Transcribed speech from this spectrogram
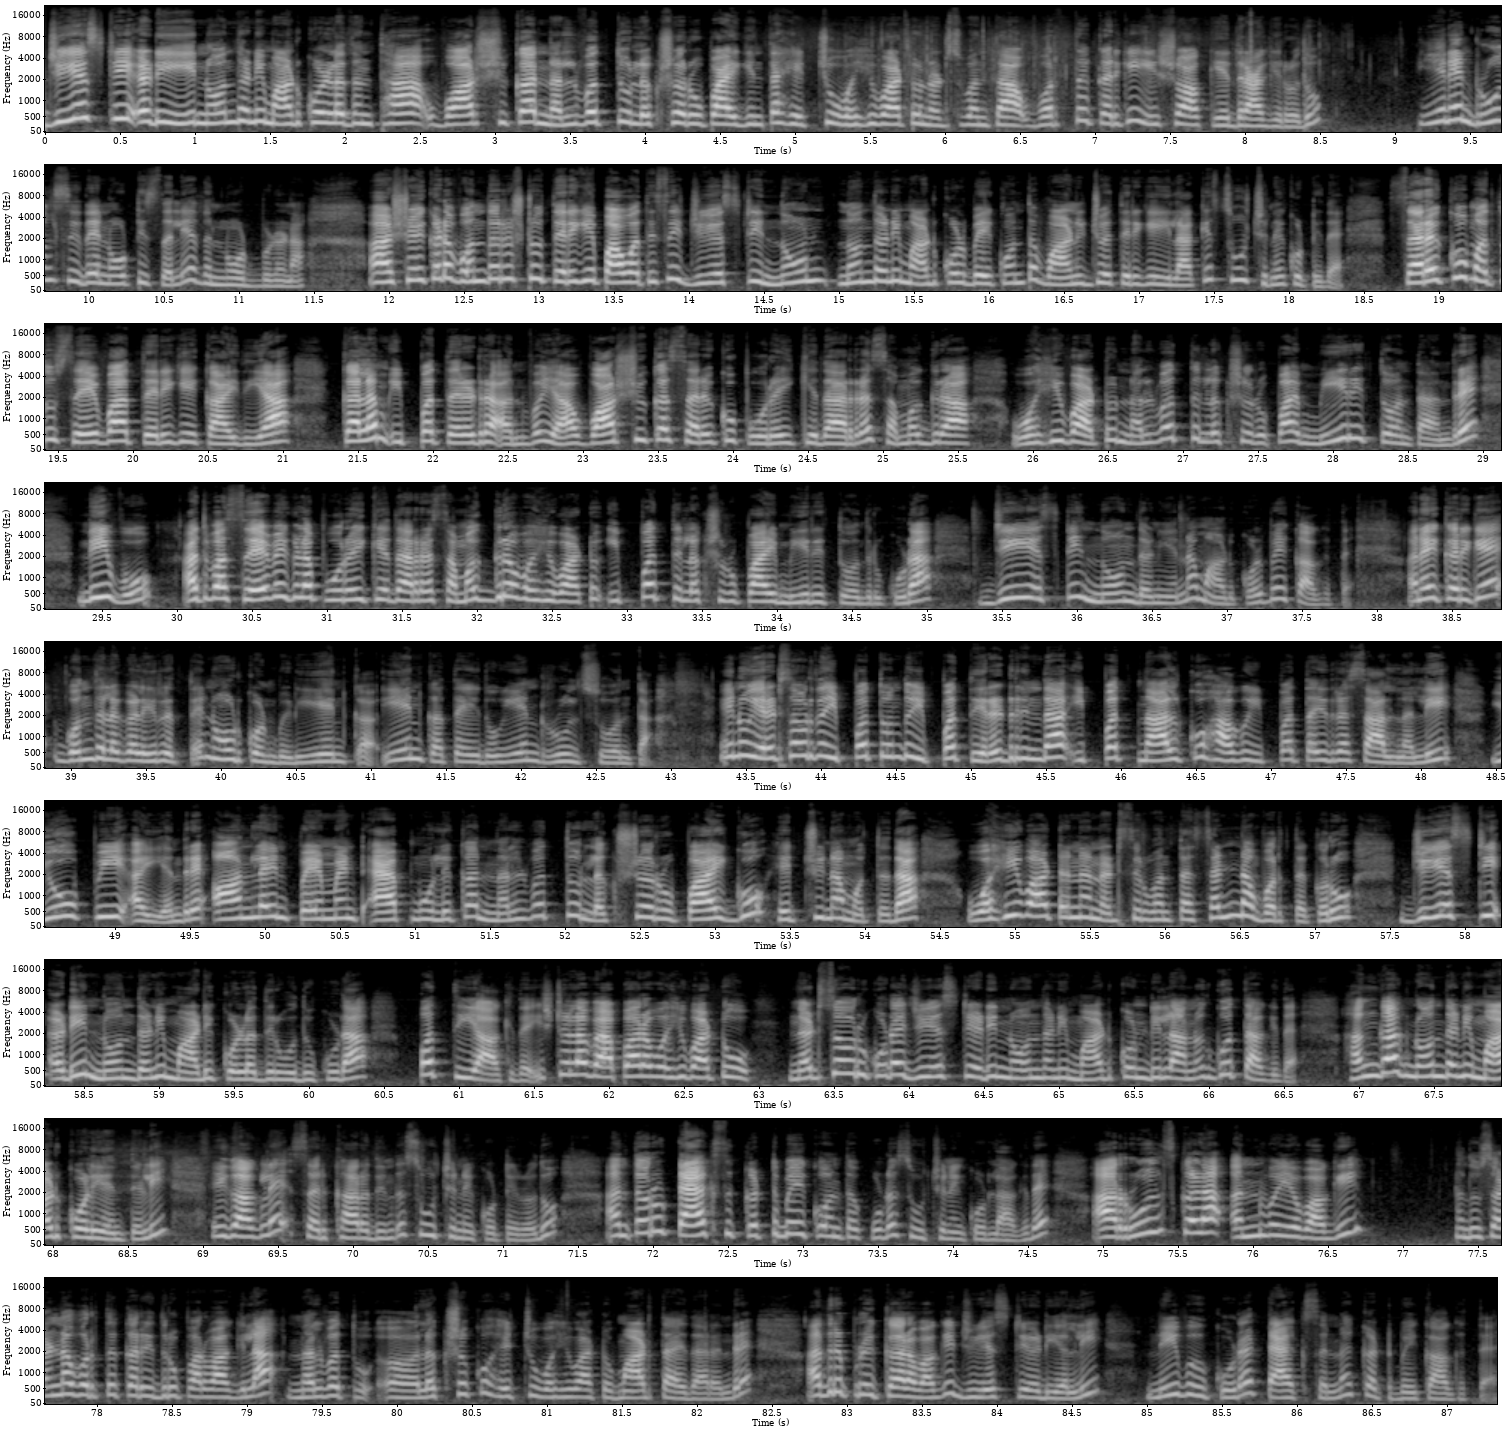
ಜಿ ಎಸ್ ಟಿ ಅಡಿ ನೋಂದಣಿ ಮಾಡಿಕೊಳ್ಳದಂಥ ವಾರ್ಷಿಕ ನಲವತ್ತು ಲಕ್ಷ ರೂಪಾಯಿಗಿಂತ ಹೆಚ್ಚು ವಹಿವಾಟು ನಡೆಸುವಂಥ ವರ್ತಕರಿಗೆ ಈ ಶಾಕ್ ಎದುರಾಗಿರೋದು. ಏನೇನು ರೂಲ್ಸ್ ಇದೆ ನೋಟಿಸಲ್ಲಿ ಅದನ್ನು ನೋಡ್ಬಿಡೋಣ. ಶೇಕಡ ಒಂದರಷ್ಟು ತೆರಿಗೆ ಪಾವತಿಸಿ ಜಿ ಎಸ್ ಟಿ ನೋಂದಣಿ ಮಾಡಿಕೊಳ್ಬೇಕು ಅಂತ ವಾಣಿಜ್ಯ ತೆರಿಗೆ ಇಲಾಖೆ ಸೂಚನೆ ಕೊಟ್ಟಿದೆ. ಸರಕು ಮತ್ತು ಸೇವಾ ತೆರಿಗೆ ಕಾಯ್ದೆಯ ಕಲಂ ಇಪ್ಪತ್ತೆರಡರ ಅನ್ವಯ ವಾರ್ಷಿಕ ಸರಕು ಪೂರೈಕೆದಾರರ ಸಮಗ್ರ ವಹಿವಾಟು ನಲವತ್ತು ಲಕ್ಷ ರೂಪಾಯಿ ಮೀರಿತ್ತು ಅಂತ ಅಂದರೆ ನೀವು ಅಥವಾ ಸೇವೆಗಳ ಪೂರೈಕೆದಾರರ ಸಮಗ್ರ ವಹಿವಾಟು ಇಪ್ಪತ್ತು ಲಕ್ಷ ರೂಪಾಯಿ ಮೀರಿತ್ತು ಅಂದರೂ ಕೂಡ ಜಿ ಎಸ್ ಟಿ ನೋಂದಣಿಯನ್ನು ಮಾಡಿಕೊಳ್ಬೇಕಾಗುತ್ತೆ. ಅನೇಕರಿಗೆ ಗೊಂದಲಗಳಿರುತ್ತೆ, ನೋಡ್ಕೊಂಡ್ಬಿಡಿ ಏನು ಕ, ಏನು ಕತೆ ಇದು, ಏನು ರೂಲ್ಸು ಅಂತ. ಇನ್ನು ಎರಡು ಸಾವಿರದ ಇಪ್ಪತ್ತೊಂದು, ಇಪ್ಪತ್ತೆರಡರಿಂದ ಇಪ್ಪತ್ನಾಲ್ಕು ಹಾಗೂ ಇಪ್ಪತ್ತೈದರ ಸಾಲಿನಲ್ಲಿ ಯು ಪಿ ಐ ಅಂದರೆ ಆನ್ಲೈನ್ ಪೇಮೆಂಟ್ ಆ್ಯಪ್ ಮೂಲಕ ನಲವತ್ತು ಲಕ್ಷ ರೂಪಾಯಿಗೂ ಹೆಚ್ಚಿನ ಮೊತ್ತದ ವಹಿವಾಟನ್ನು ನಡೆಸಿರುವಂಥ ಸಣ್ಣ ವರ್ತಕರು ಜಿ ಎಸ್ ಟಿ ಅಡಿ ನೋಂದಣಿ ಮಾಡಿಕೊಳ್ಳದಿರುವುದು ಕೂಡ ಪತ್ತೆಯಾಗಿದೆ ಇಷ್ಟೆಲ್ಲ ವ್ಯಾಪಾರ ವಹಿವಾಟು ನಡೆಸೋರು ಕೂಡ ಜಿ ಎಸ್ ಟಿ ಅಡಿ ನೋಂದಣಿ ಮಾಡ್ಕೊಂಡಿಲ್ಲ ಅನ್ನೋದು ಗೊತ್ತಾಗಿದೆ. ಹಾಗಾಗಿ ನೋಂದಣಿ ಮಾಡ್ಕೊಳ್ಳಿ ಅಂತೇಳಿ ಈಗಾಗಲೇ ಸರ್ಕಾರದಿಂದ ಸೂಚನೆ ಕೊಟ್ಟಿರೋದು. ಅಂಥವ್ರು ಟ್ಯಾಕ್ಸ್ ಕಟ್ಟಬೇಕು ಅಂತ ಕೂಡ ಸೂಚನೆ ಕೊಡಲಾಗಿದೆ. ಆ ರೂಲ್ಸ್ಗಳ ಅನ್ವಯವಾಗಿ ಅದು ಸಣ್ಣ ವರ್ತಕರಿದ್ದರೂ ಪರವಾಗಿಲ್ಲ, ನಲವತ್ತು ಲಕ್ಷಕ್ಕೂ ಹೆಚ್ಚು ವಹಿವಾಟು ಮಾಡ್ತಾ ಇದ್ದಾರೆ ಅಂದರೆ ಅದರ ಪ್ರಕಾರವಾಗಿ ಜಿ ಎಸ್ ಟಿ ಅಡಿಯಲ್ಲಿ ನೀವು ಕೂಡ ಟ್ಯಾಕ್ಸನ್ನು ಕಟ್ಟಬೇಕಾಗುತ್ತೆ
